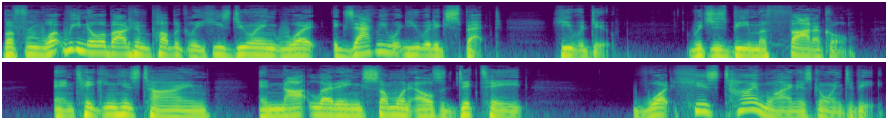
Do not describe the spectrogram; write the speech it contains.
but from what we know about him publicly, he's doing what exactly what you would expect he would do, which is be methodical and taking his time and not letting someone else dictate what his timeline is going to be.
